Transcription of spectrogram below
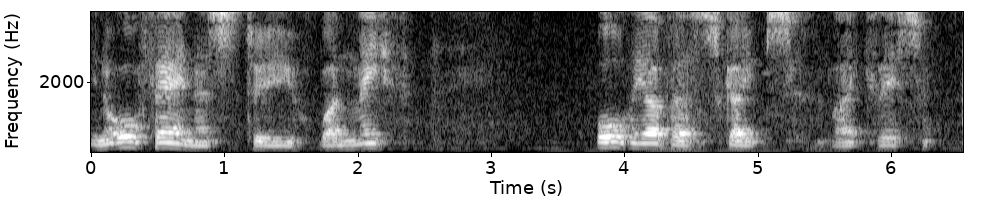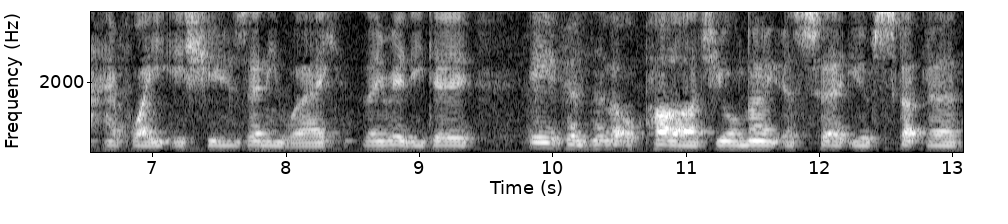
in all fairness to One Leaf, all the other scopes like this have weight issues anyway. They really do. Even the little Pard, you'll notice you've stuck a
